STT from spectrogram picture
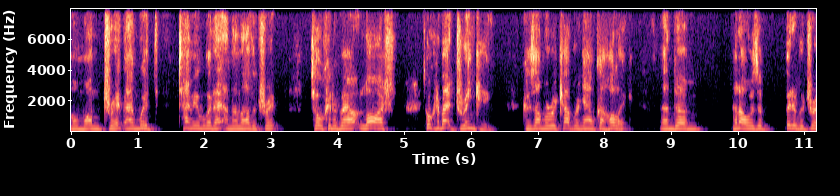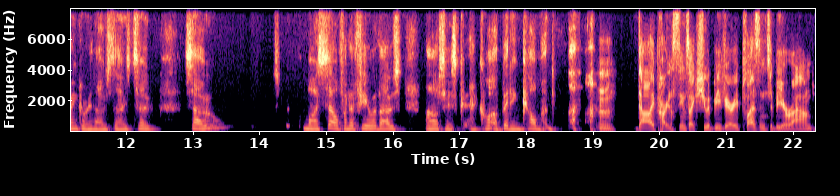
on one trip and with Tammy Wynette on another trip, talking about life, talking about drinking, because I'm a recovering alcoholic, and um, and I was a bit of a drinker in those days too. So myself and a few of those artists had quite a bit in common. mm. Dolly Parton seems like she would be very pleasant to be around.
